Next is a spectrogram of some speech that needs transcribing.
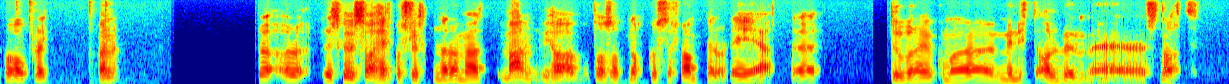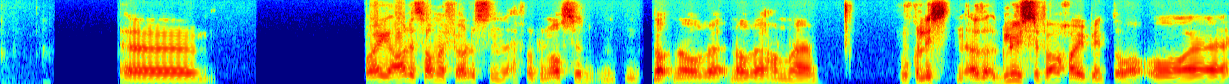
bra opplegg. Men det skal vi sa helt på slutten, det med at men vi har tross alt noe å se frem til, og det er at uh, jeg kommer med nytt album eh, snart. Uh, og jeg hadde samme følelsen for noen år siden når, når, når han eh, vokalisten altså, Glucifer har jo begynt å, å eh,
